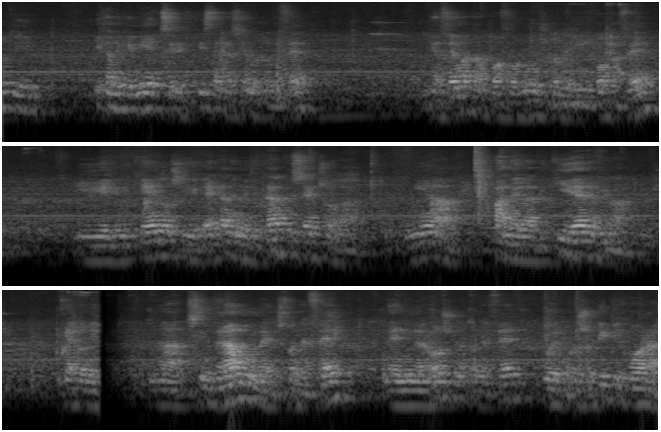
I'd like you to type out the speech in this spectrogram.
ότι είχαμε και μια εξαιρετική συνεργασία με τον ΕΦΕΤ για θέματα που αφορούν στον ελληνικό καφέ. Η Ελληνική Ένωση έκανε με δικά της έξοδα μια πανελλαδική έρευνα για τον να συνδράμουμε στον ΕΦΕ, να ενημερώσουμε τον ΕΦΕ που εκπροσωπεί τη χώρα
